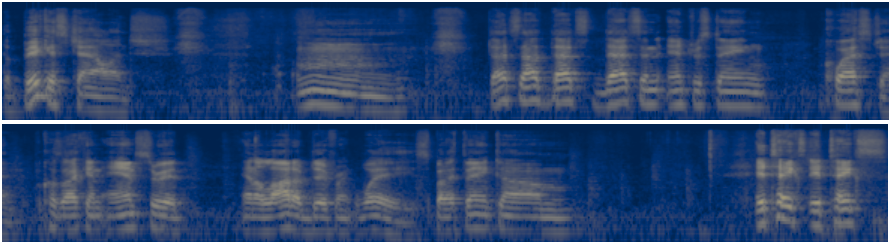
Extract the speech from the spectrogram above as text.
The biggest challenge. Hmm. That's that. That's that's an interesting question because I can answer it in a lot of different ways. But I think um, it takes it takes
